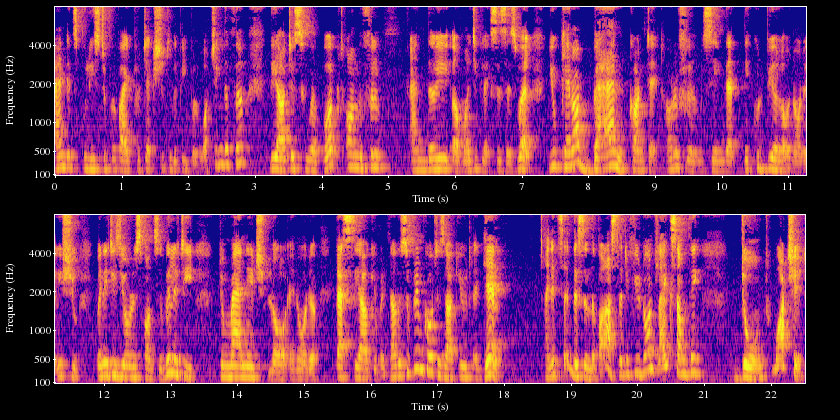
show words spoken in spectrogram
and its police to provide protection to the people watching the film, the artists who have worked on the film, and the uh, multiplexes as well. You cannot ban content or a film saying that there could be a law and order issue when it is your responsibility to manage law and order. That's the argument. Now, the Supreme Court has argued again, and it said this in the past, that if you don't like something, don't watch it.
